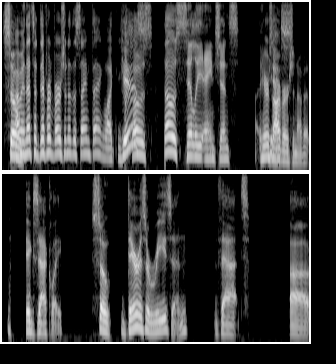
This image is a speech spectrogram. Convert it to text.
So I mean, that's a different version of the same thing. Like yes, those Those silly ancients. Uh, Here's our version of it. Exactly. So there is a reason that uh,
